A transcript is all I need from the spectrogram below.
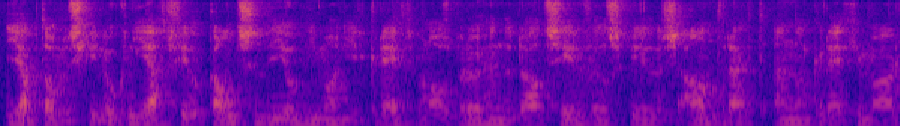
Je hebt dan misschien ook niet echt veel kansen die je op die manier krijgt, want als Brugge inderdaad zeer veel spelers aantrekt en dan krijg je maar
